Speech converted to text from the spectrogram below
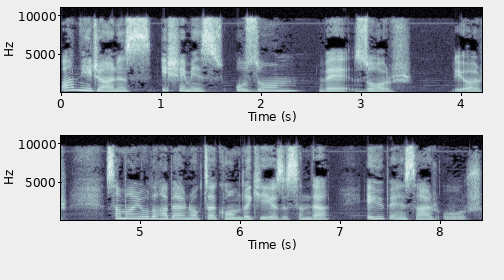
Anlayacağınız işimiz uzun ve zor, diyor Samanyoluhaber.com'daki yazısında Eyüp Ensar Uğur.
